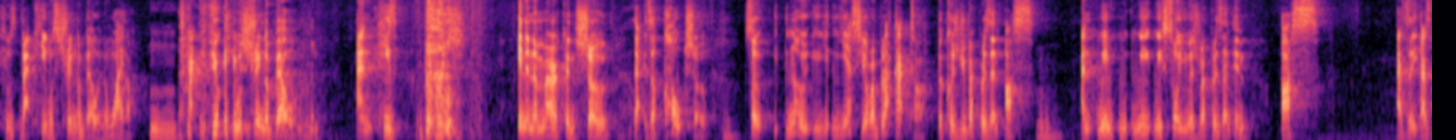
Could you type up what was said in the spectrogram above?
he was like, he was Stringer Bell in The Wire. Hmm. Like, if you, he was Stringer Bell. And he's British in an American show that is a cult show. So, no, y- yes, you're a black actor because you represent us. Hmm. And we, we, we saw you as representing us as, a, as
